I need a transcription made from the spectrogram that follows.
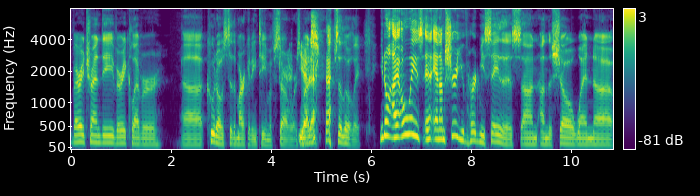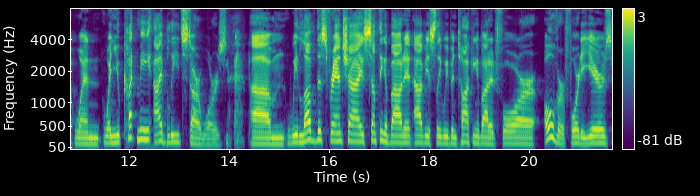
Very trendy, very clever. Uh, kudos to the marketing team of Star Wars. Yes. But absolutely. You know, I always and, and I'm sure you've heard me say this on on the show when uh when when you cut me, I bleed Star Wars. Um we love this franchise, something about it. Obviously, we've been talking about it for over 40 years.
